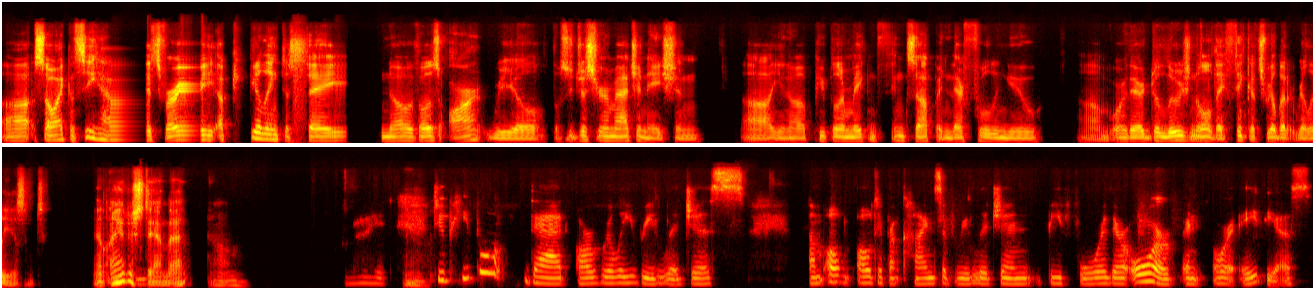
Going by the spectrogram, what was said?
Uh, so I can see how it's very appealing to say, no, those aren't real. Those are just your imagination. Uh, you know, people are making things up and they're fooling you, um, or they're delusional. They think it's real, but it really isn't. And I Mhm. understand that. Um, right mm, do people that are really religious um, all, all different kinds of religion before they're or and or atheists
